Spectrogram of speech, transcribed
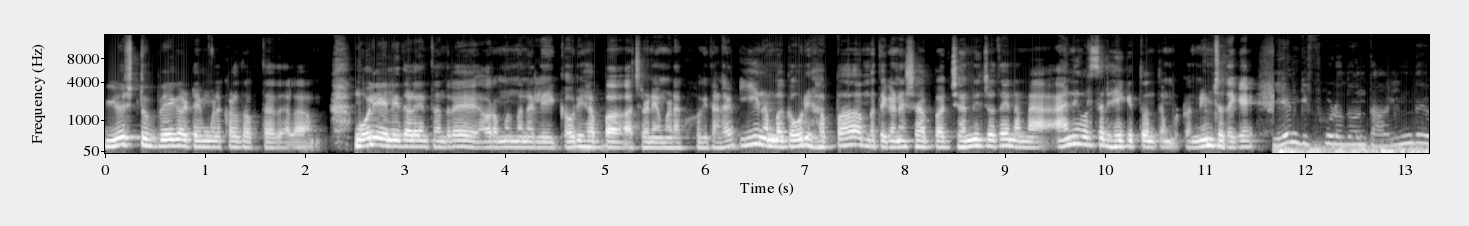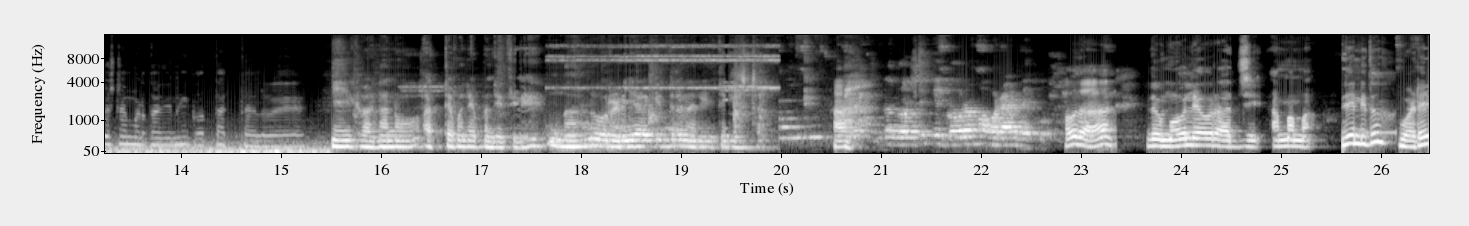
ಎಷ್ಟು ಬೇಗ ಟೈಮ್ಗಳು ಕಳೆದೋಗ್ತಾ ಇದೆ ಅಲ್ಲ? ಮೌಲಿ ಎಲ್ಲಿದ್ದಾಳೆ ಅಂತಂದರೆ ಅವರ ಅಮ್ಮನ ಮನೆಯಲ್ಲಿ ಗೌರಿ ಹಬ್ಬ ಆಚರಣೆ ಮಾಡಕ್ಕೆ ಹೋಗಿದ್ದಾಳೆ. ಈ ನಮ್ಮ ಗೌರಿ ಹಬ್ಬ ಮತ್ತು ಗಣೇಶ ಹಬ್ಬ ಜರ್ನಿ ಜೊತೆ ನಮ್ಮ ಆ್ಯನಿವರ್ಸರಿ ಹೇಗಿತ್ತು ಅಂತ ಅಂದ್ಬಿಟ್ಟು ನಿಮ್ಮ ಜೊತೆಗೆ. ಏನು ಗಿಫ್ಟ್ ಕೊಡೋದು ಅಂತ ಆಗ್ಲಿಂದ ಯೋಚನೆ ಮಾಡ್ತಾ ಇದ್ದೀನಿ ಗೊತ್ತಾಗ್ತಾ ಇಲ್ವೇ? ಈಗ ನಾನು ಅತ್ತೆ ಮನೆಗೆ ಬಂದಿದ್ದೀನಿ. ನಾನು ರೆಡಿಯಾಗಿದ್ದರೆ ನನ್ನ ಹೆಂಡತಿಗೆ ಇಷ್ಟ. ಹೌದಾ? ಇದು ಮೌಲ್ಯ ಅವರ ಅಜ್ಜಿ ಅಮ್ಮಮ್ಮ. ಇದೇನಿದು? ವಡೆ.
